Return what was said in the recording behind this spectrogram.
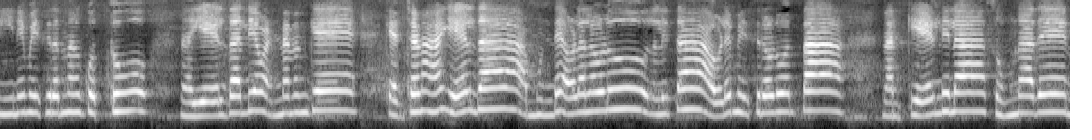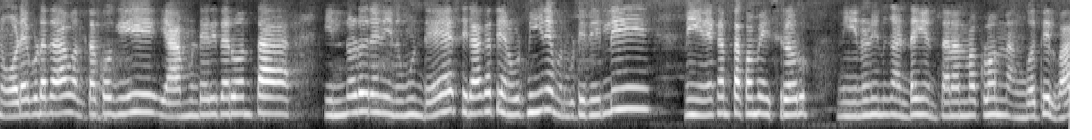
ನೀನೇ ಮೇಯ್ಸಿರೋದು ನನಗೆ ಗೊತ್ತು. ಹೇಳ್ದ ಅಲ್ಲಿ ಅಣ್ಣ ನನಗೆ ಕೆಂಚಣ ಹೇಳ್ದ. ಮುಂಡೆ ಅವಳಲ್ಲ ಅವಳು ಲಲಿತಾ, ಅವಳೇ ಮೇಯ್ಸಿರೋಳು ಅಂತ. ನಾನು ಕೇಳಲಿಲ್ಲ ಸುಮ್ಮನಾದೆ ನೋಡೇ ಬಿಡದ ಹೊಲ್ತಕ್ಕೋಗಿ ಯಾ ಮುಂಡೇರಿದಾರು ಅಂತ ಇನ್ನು ನೋಡಿದ್ರೆ ನೀನು ಮುಂದೆ ಸಿರಾಗತ್ತೆ ಅನ್ಬಿಟ್ಟು ನೀನೇ ಬಂದ್ಬಿಟ್ಟಿದೆ ಇಲ್ಲಿ ನೀನೇ ಕಂತ ತಕೊಂಡ್ ಮೇಯ್ಸಿರೋರು ನೀನು ನಿನ್ನ ಗಂಡ ಎಂತ ನನ್ನ ಮಕ್ಕಳು ನಂಗೆ ಗೊತ್ತಿಲ್ವಾ?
